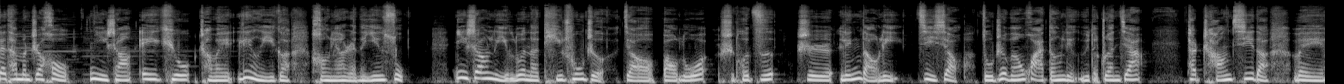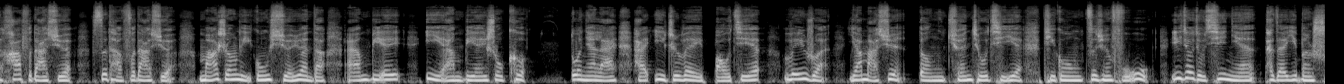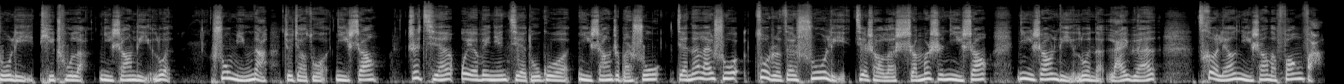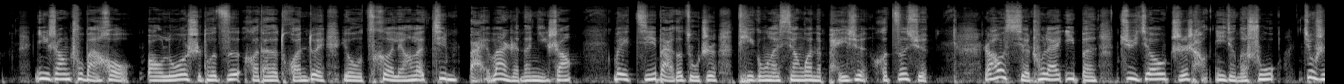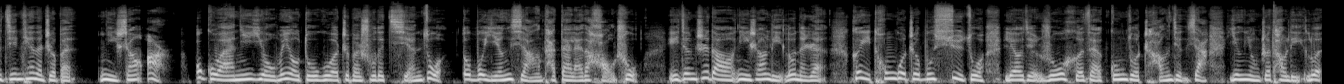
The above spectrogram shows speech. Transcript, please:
在他们之后，逆商 AQ 成为另一个衡量人的因素。逆商理论的提出者叫保罗·史托兹，是领导力、绩效、组织文化等领域的专家。他长期的为哈佛大学、斯坦福大学、麻省理工学院的 MBA、EMBA 授课，多年来还一直为宝洁、微软、亚马逊等全球企业提供咨询服务。一九九七年，他在一本书里提出了逆商理论。书名呢就叫做《逆商》。之前我也为您解读过《逆商》这本书。简单来说，作者在书里介绍了什么是逆商、逆商理论的来源、测量逆商的方法。逆商出版后，保罗·史托兹和他的团队又测量了近百万人的逆商，为几百个组织提供了相关的培训和咨询，然后写出来一本聚焦职场逆境的书，就是今天的这本《逆商二》。不管你有没有读过这本书的前作，都不影响它带来的好处。已经知道逆商理论的人，可以通过这部续作了解如何在工作场景下应用这套理论；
